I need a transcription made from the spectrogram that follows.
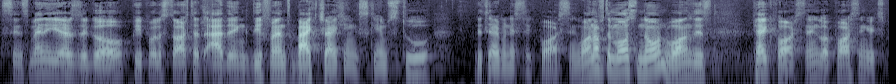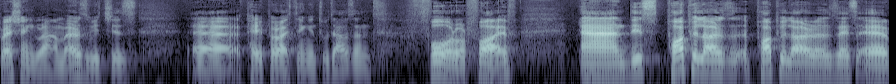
since many years ago, people started adding different backtracking schemes to deterministic parsing. One of the most known ones is peg parsing or parsing expression grammars, which is uh, a paper, I think, in 2004 or 5. And this popular, popularizes uh,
